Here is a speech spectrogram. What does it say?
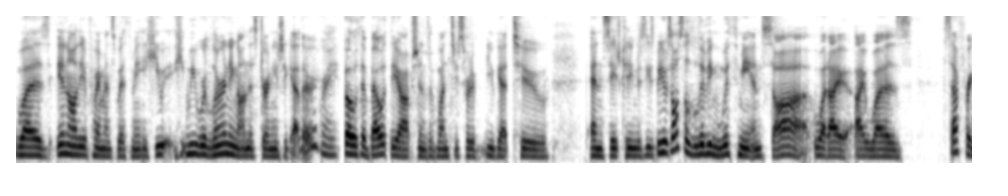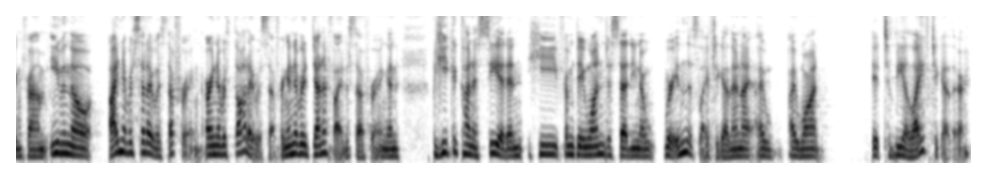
was in all the appointments with me, he, he we were learning on this journey together, right? Both about the options of once you sort of you get to end stage kidney disease, but he was also living with me and saw what I I was suffering from, even though I never said I was suffering or I never thought I was suffering. I never identified as suffering. And but he could kind of see it. And he from day one just said, you know, we're in this life together and I I, I want it to be a life together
